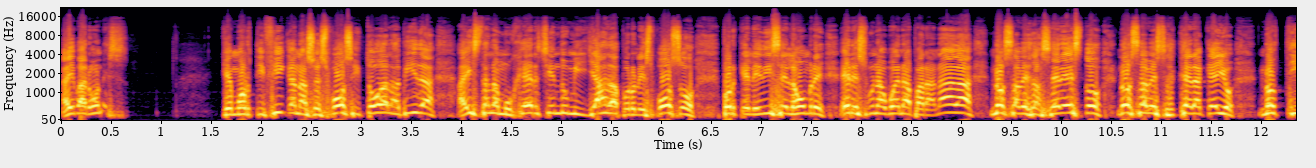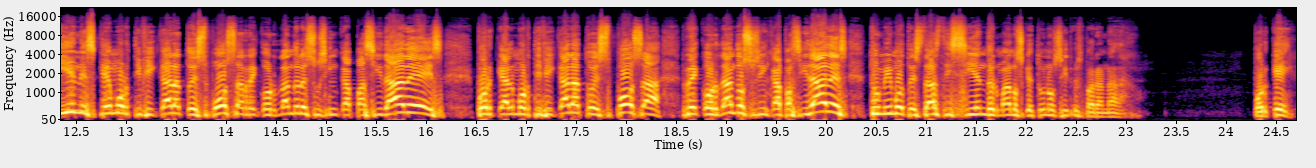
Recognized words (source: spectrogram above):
Hay varones que mortifican a su esposa y toda la vida ahí está la mujer siendo humillada por el esposo porque le dice el hombre, eres una buena para nada, no sabes hacer esto, no sabes hacer aquello. No tienes que mortificar a tu esposa recordándole sus incapacidades, porque al mortificar a tu esposa recordando sus incapacidades, tú mismo te estás diciendo, hermanos, que tú no sirves para nada. ¿Por qué?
